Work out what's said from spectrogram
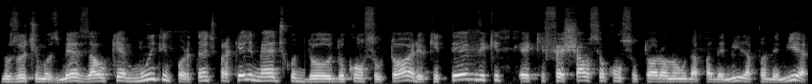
nos últimos meses algo que é muito importante para aquele médico do, do consultório que teve que, é, que, fechar o seu consultório ao longo da pandemia, da pandemia,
